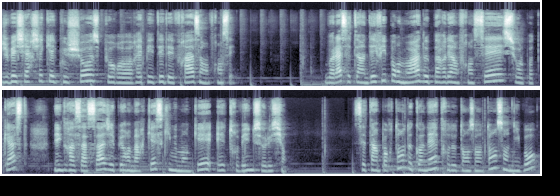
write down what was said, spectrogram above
Je vais chercher quelque chose pour euh, répéter des phrases en français. Voilà, c'était un défi pour moi de parler en français sur le podcast, mais grâce à ça, j'ai pu remarquer ce qui me manquait et trouver une solution. C'est important de connaître de temps en temps son niveau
